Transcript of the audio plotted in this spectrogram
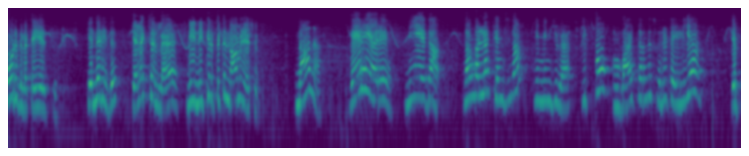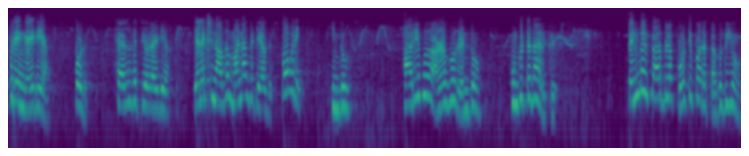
ஓடுதுல கையெழுத்து. என்னடி இது? எலெக்ஷன்ல நீ நிக்கிறதுக்கு நாமினேஷன் நானா? வேற யாரு? நீயே தான் நாங்கெல்லாம் கெஞ்சினா நீ மிஞ்சுவ. இப்போ உன் வாய் திறந்து சொல்லிட்ட இல்லையா? எப்படி எங்க ஐடியா போடு. Hell with your idea election ஆகுது மண்ணாங்கிட்டையாவது. போங்கடி. இந்து அறிவு அழகும் ரெண்டும் உங்ககிட்ட தான் இருக்கு. பெண்கள் சார்பில போட்டி போற தகுதியும்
